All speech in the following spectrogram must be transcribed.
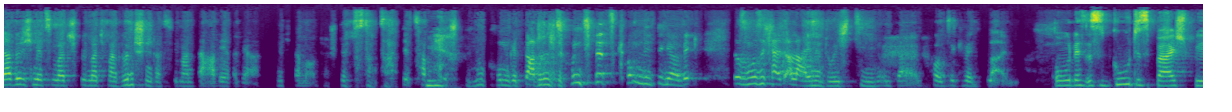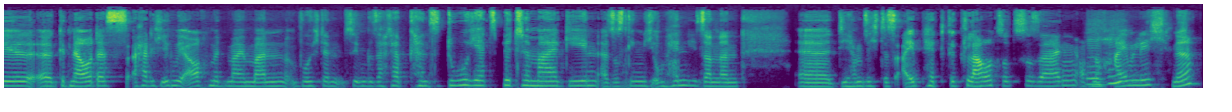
Da würde ich mir zum Beispiel manchmal wünschen, dass jemand da wäre, der mich da mal unterstützt und sagt, jetzt habe ich echt genug rumgedaddelt und jetzt kommen die Dinger weg. Das muss ich halt alleine durchziehen und da konsequent bleiben. Oh, das ist ein gutes Beispiel. Äh, genau das hatte ich irgendwie auch mit meinem Mann, wo ich dann zu ihm gesagt habe, kannst du jetzt bitte mal gehen? Also es ging nicht um Handy, sondern äh, die haben sich das iPad geklaut sozusagen, auch mhm. noch heimlich, ne?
